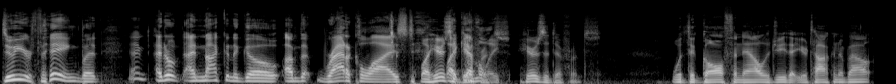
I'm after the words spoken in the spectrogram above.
do your thing, but I, don't. I'm not going to go. I'm radicalized. Well, here's like the difference. Emily. Here's the difference with the golf analogy that you're talking about.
